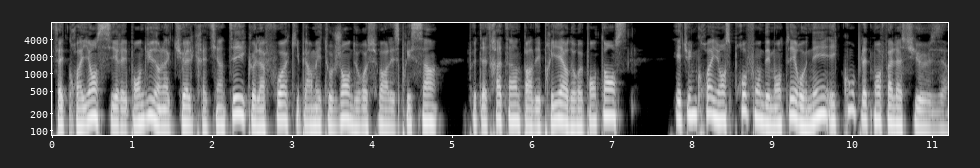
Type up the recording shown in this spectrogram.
cette croyance si répandue dans l'actuelle chrétienté que la foi qui permet aux gens de recevoir l'Esprit Saint peut être atteinte par des prières de repentance est une croyance profondément erronée et complètement fallacieuse.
